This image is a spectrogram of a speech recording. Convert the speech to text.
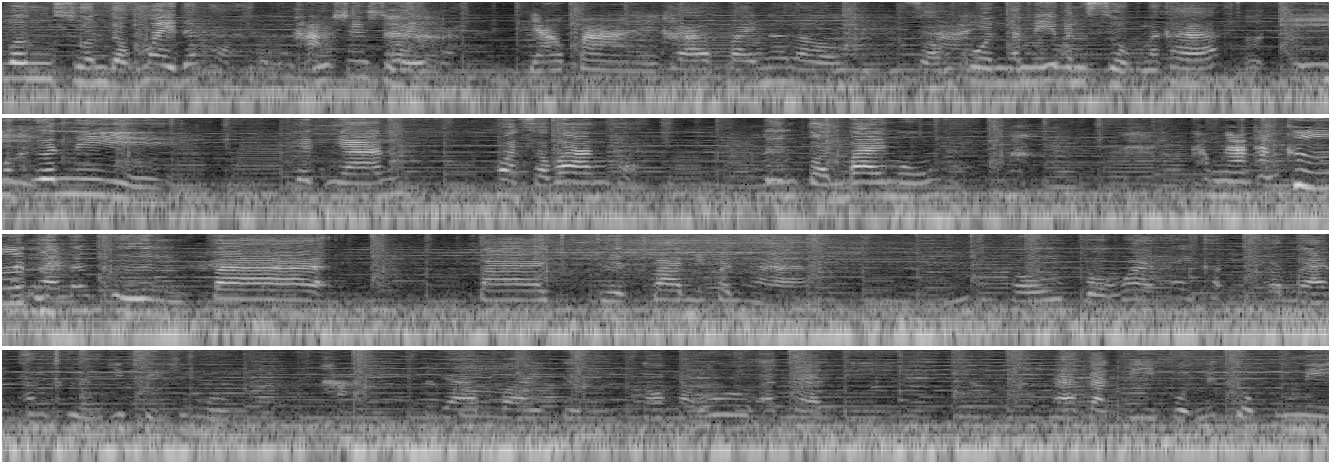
เบิ่งสวนดอกไม้เด้วยค่ะค่ะดูสวยๆค่ะ ยาวไปยาวไปเนาะเราสองใช่คนวันนี้วันศุกร์นะคะ โอเคเมื่อคืนนี่เฮ็ดงานหอดสว่างค่ะ ตื่นตอนบ่ายโมงค่ะทำงานทั้งคืนทำงานทั้งคืนปลาปลาเกิดปลามีปัญหา เขาบอกว่าให้ทำงานทั้งคืน 24 ชั่วโมงค่ะค่ะยาวไปตื่นนอนมาโอ้อากาศดี อากาศดีฝนไม่ตกพรุ่งนี้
